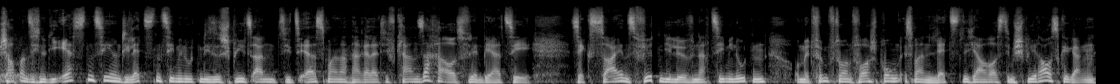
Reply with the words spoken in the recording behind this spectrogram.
Schaut man sich nur die ersten zehn und die letzten zehn Minuten dieses Spiels an, sieht es erstmal nach einer relativ klaren Sache aus für den BHC. 6 zu 1 führten die Löwen nach zehn Minuten und mit fünf Toren Vorsprung ist man letztlich auch aus dem Spiel rausgegangen.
